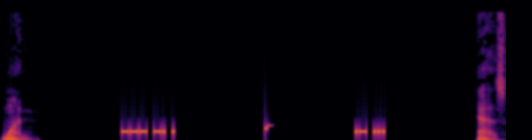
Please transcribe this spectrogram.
One. As.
